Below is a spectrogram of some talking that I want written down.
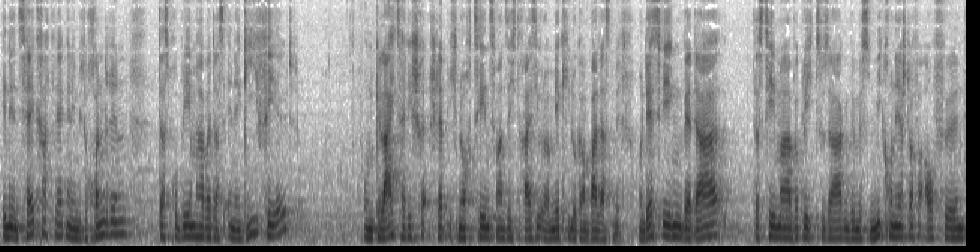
in den Zellkraftwerken, in den Mitochondrien, das Problem habe, dass Energie fehlt und gleichzeitig schleppe ich noch 10, 20, 30 oder mehr Kilogramm Ballast mit. Und deswegen wäre da das Thema wirklich zu sagen, wir müssen Mikronährstoffe auffüllen,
